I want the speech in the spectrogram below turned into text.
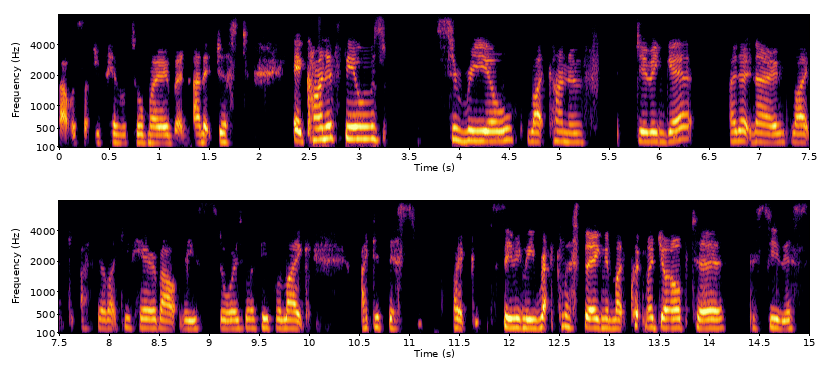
that was such a pivotal moment. And it just, it kind of feels surreal, like kind of doing it. I don't know, like I feel like you hear about these stories where people like, I did this like seemingly reckless thing and like quit my job to pursue this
